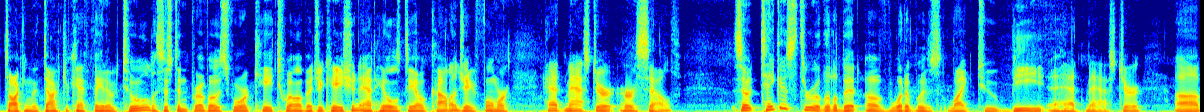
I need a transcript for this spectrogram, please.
Talking with Dr. Kathleen O'Toole, Assistant Provost for K 12 Education at Hillsdale College, a former headmaster herself. So take us through a little bit of what it was like to be a headmaster. Uh,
